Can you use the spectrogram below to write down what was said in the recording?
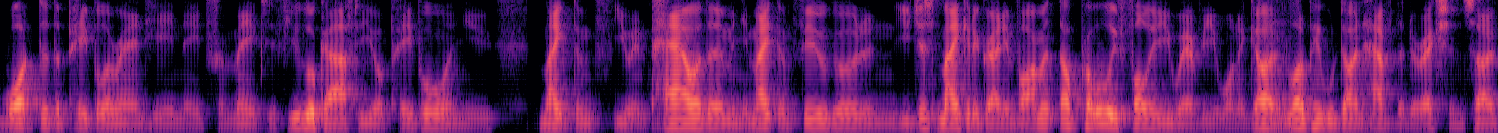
what do the people around here need from me? Because if you look after your people and you make them, you empower them and you make them feel good and you just make it a great environment, they'll probably follow you wherever you want to go. Mm. A lot of people don't have the direction. So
